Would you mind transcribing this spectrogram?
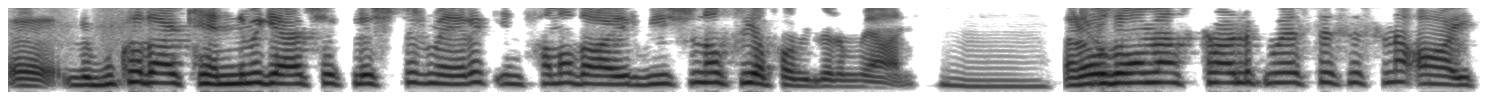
e, ve bu kadar kendimi gerçekleştirmeyerek insana dair bir işi nasıl yapabilirim yani? Hmm, yani çok... o zaman ben starlık müessesesine ait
